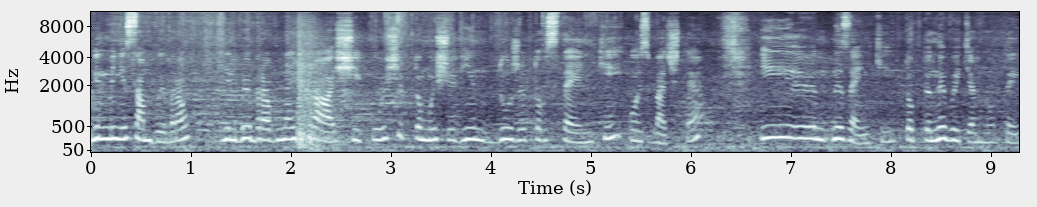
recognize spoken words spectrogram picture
він мені сам вибрав. Він вибрав найкращий кущик, тому що він дуже товстенький, ось бачите, і низенький, тобто не витягнутий.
